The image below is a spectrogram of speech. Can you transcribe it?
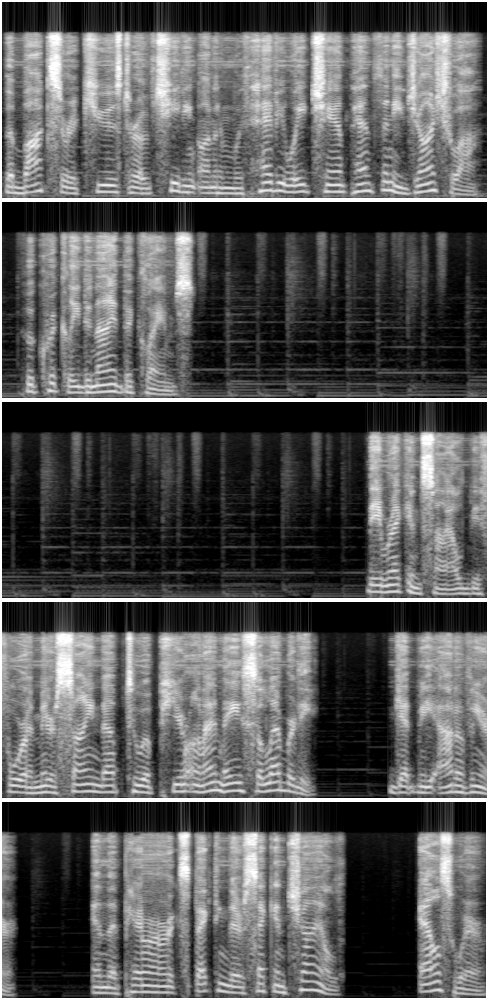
The boxer accused her of cheating on him with heavyweight champ Anthony Joshua, who quickly denied the claims. They reconciled before Amir signed up to appear on I'm a Celebrity. Get Me Out of Here. And the pair are expecting their second child. Elsewhere,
